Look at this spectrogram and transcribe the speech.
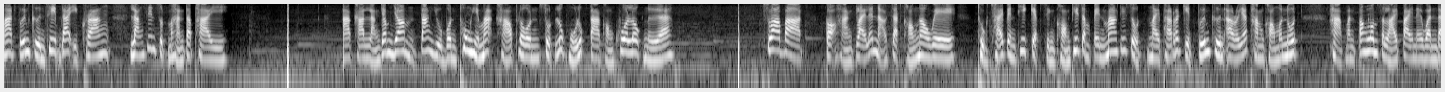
มารถฟื้นคืนชีพได้อีกครั้ง หลังสิ้นสุดมหันตภัย อาคารหลังย่อมๆตั้งอยู่บนทุ่งหิมะขาวโพลนสุดลูกหูลูกตาของขั้วโลกเหนือสวาบาดเกาะห่างไกลและหนาวจัดของนอร์เวย์ ถูกใช้เป็นที่เก็บสิ่งของที่จำเป็นมากที่สุด ในภารกิจฟื้นคืนอารยธรรมของมนุษย์ หากมันต้องล่มสลายไปในวันใด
